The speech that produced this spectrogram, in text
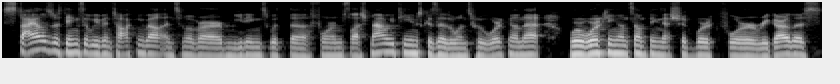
Styles are things that we've been talking about in some of our meetings with the Forms slash Maui teams because they're the ones who are working on that. We're working on something that should work for regardless.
